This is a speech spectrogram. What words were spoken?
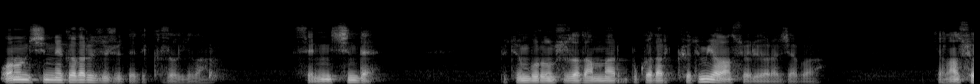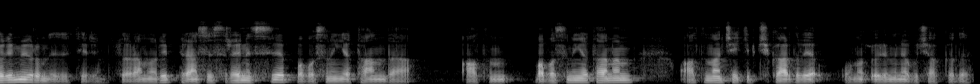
Onun için ne kadar üzücü dedi Kızıl Yılan. Senin için de. Bütün burunsuz adamlar bu kadar kötü mü yalan söylüyor acaba? Yalan söylemiyorum dedi Tyrion. Sir Amory Prenses Rhaenys'i babasının yatağında altın babasının yatağının altından çekip çıkardı ve onu ölümüne bıçakladı.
